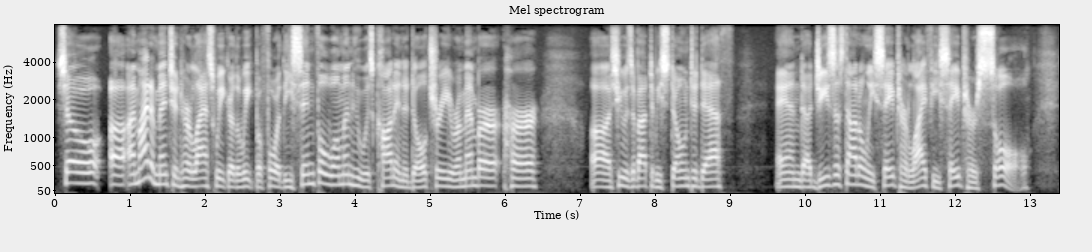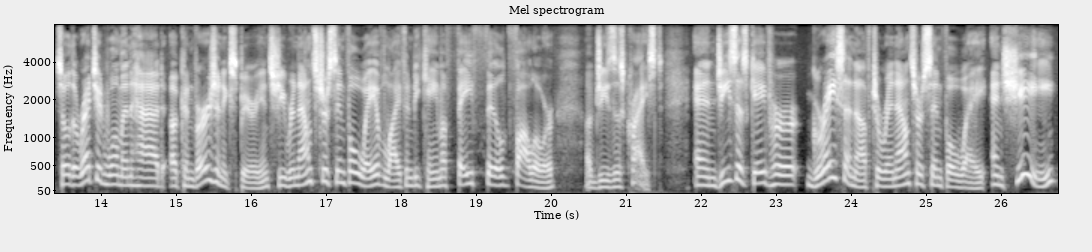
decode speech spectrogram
So uh, I might have mentioned her last week or the week before. The sinful woman who was caught in adultery. Remember her? Uh, she was about to be stoned to death. And uh, Jesus not only saved her life, he saved her soul. So the wretched woman had a conversion experience. She renounced her sinful way of life and became a faith filled follower of Jesus Christ. And Jesus gave her grace enough to renounce her sinful way. And she,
